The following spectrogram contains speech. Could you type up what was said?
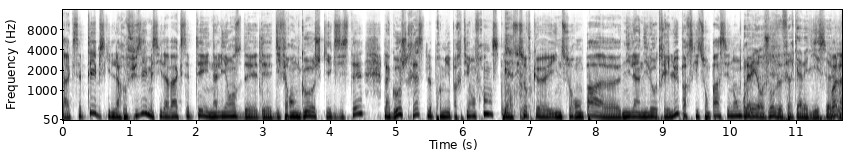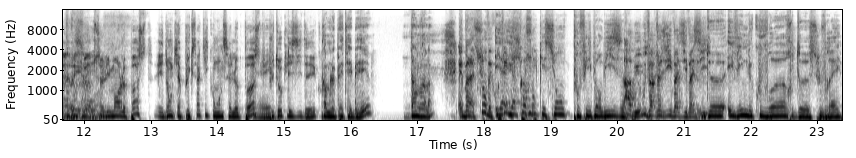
à accepter, parce qu'il l'a refusé, mais s'il avait accepté une alliance des, des différentes gauches qui existaient, la gauche reste le premier parti en France. Bien. Sauf qu'ils ne seront pas euh, ni l'un ni l'autre élus parce qu'ils ne sont pas assez nombreux. Mais Mélenchon veut faire cavalier seul. Voilà, Oui, il veut oui. absolument le poste. Et donc, il n'y a plus que ça qui compte, c'est le poste Oui. plutôt que les idées. quoi. Comme le PTB. Donc voilà. Et ben là-dessus, on va Il y écouter a, il y a encore une question pour Philippe Ambise. Ah oui, oui, vas-y, vas-y, vas-y. De Evelyne le couvreur de Souvray.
